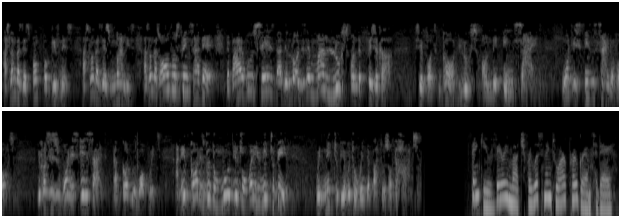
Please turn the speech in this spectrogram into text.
as long as there's unforgiveness, as long as there's malice, as long as all those things are there, the Bible says that the Lord, they say, man looks on the physical. Said, but God looks on the inside. What is inside of us? Because it's what is inside that God will work with. And if God is going to move you to where you need to be, we need to be able to win the battles of the heart. Thank you very much for listening to our program today.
